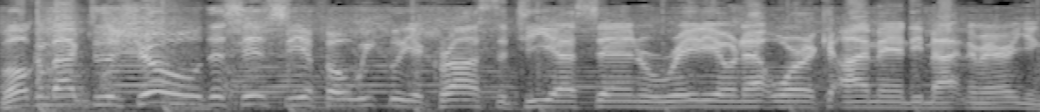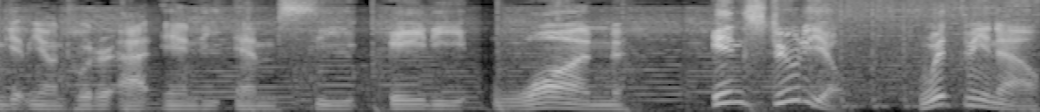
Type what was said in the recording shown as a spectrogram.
Welcome back to the show. This is CFL Weekly across the TSN Radio Network. I'm Andy McNamara. You can get me on Twitter at AndyMC81. In studio with me now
